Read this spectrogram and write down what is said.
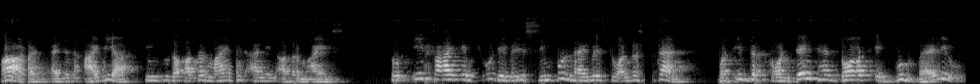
heart as an idea into the other mind and in other minds. So if I can use a very simple language to understand, but if the content has got a good value,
